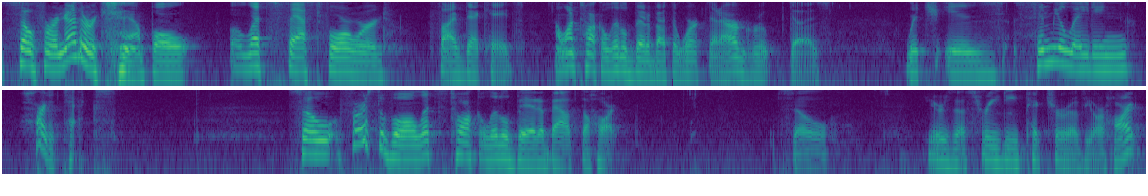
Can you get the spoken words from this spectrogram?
so for another example, let's fast forward five decades. I want to talk a little bit about the work that our group does, which is simulating heart attacks. So, first of all, let's talk a little bit about the heart. So, here's a 3D picture of your heart.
